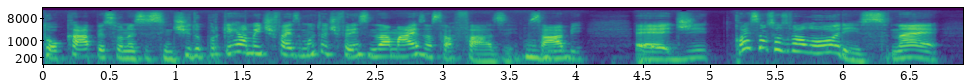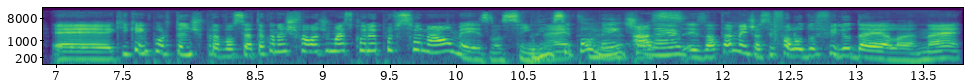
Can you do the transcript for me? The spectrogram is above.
tocar a pessoa nesse sentido, porque realmente faz muita diferença, ainda mais nessa fase, uhum. sabe? É, de quais são seus valores, né? O é, que, que, é importante para você, até quando a gente fala de uma escolha profissional mesmo, assim, Principalmente, né? Principalmente, né? Exatamente, já se falou do filho dela, né?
